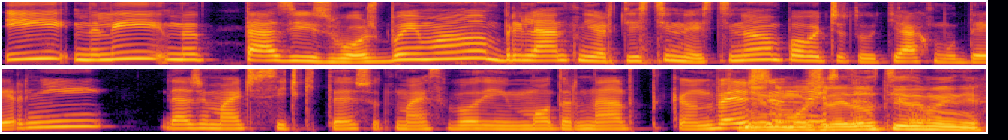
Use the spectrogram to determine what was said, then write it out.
и нали, на тази изложба има брилянтни артисти, наистина, повечето от тях модерни, даже майче всичките, защото май се води Modern Art Convention. Ние не може ли да отидем и ние?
